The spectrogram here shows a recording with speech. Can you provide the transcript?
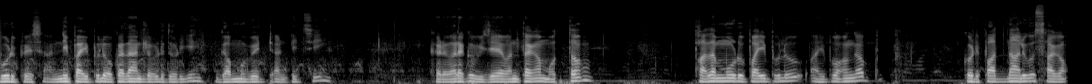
బూడిపేసి అన్ని పైపులు ఒక దాంట్లో తొడిగి గమ్ము పెట్టి అంటించి ఇక్కడి వరకు విజయవంతంగా మొత్తం పదమూడు పైపులు అయిపోగా ఒకటి పద్నాలుగు సగం.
